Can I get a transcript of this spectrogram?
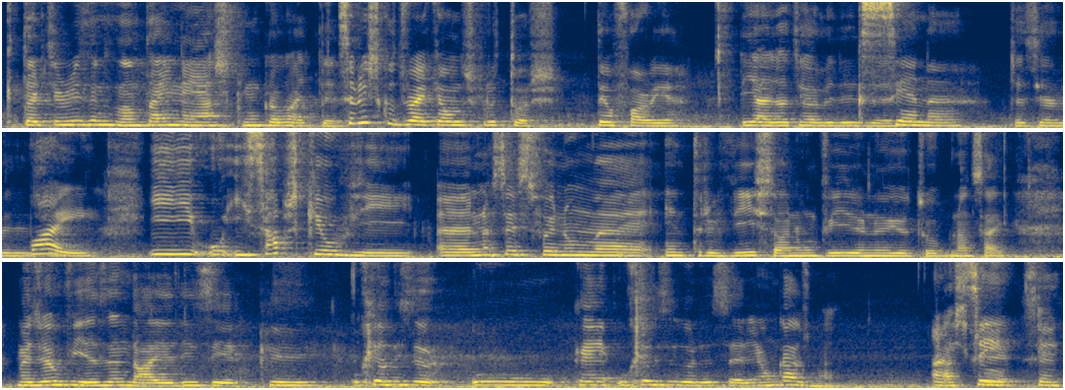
que 30 Reasons não tem, nem acho que nunca vai ter. Sabias que o Drake é um dos produtores de Euphoria? Yeah, já tinha ouvido Que dizer. cena! Já tinha ouvido dizer. Why? E, e sabes que eu vi, ah, não sei se foi numa entrevista ou num vídeo no YouTube, não sei, mas eu vi a Zendaya dizer que o realizador, o, quem, o realizador da série é um gajo, não é? Ah, Acho sim, que- sim.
